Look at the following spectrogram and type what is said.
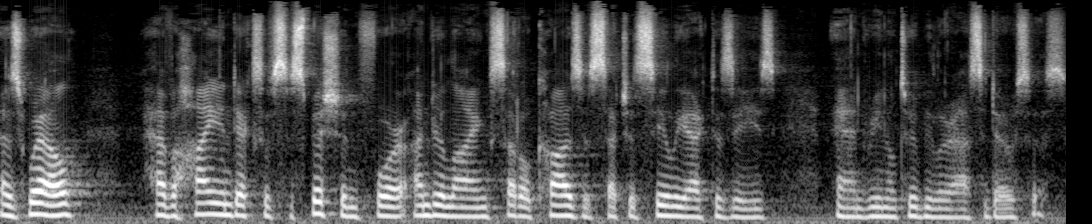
As well, have a high index of suspicion for underlying subtle causes such as celiac disease and renal tubular acidosis.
